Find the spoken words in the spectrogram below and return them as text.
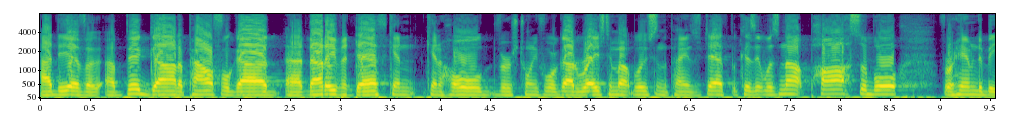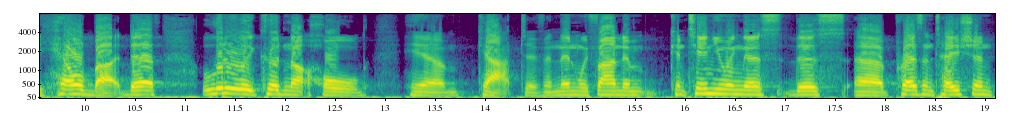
idea of a, a big God, a powerful God, uh, not even death can, can hold. Verse 24 God raised him up, loosened the pains of death, because it was not possible for him to be held by it. Death literally could not hold him captive. And then we find him continuing this, this uh, presentation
